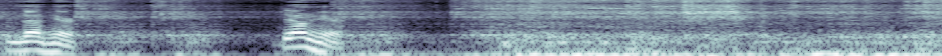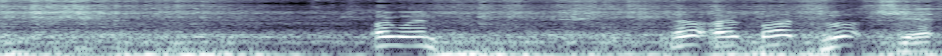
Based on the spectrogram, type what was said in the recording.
Come down here. Down here. I win. No, I, but, but shit.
